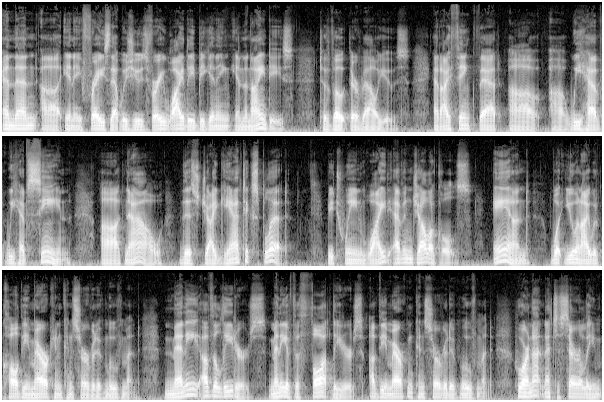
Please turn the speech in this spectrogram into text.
and then, uh, in a phrase that was used very widely beginning in the 90s, to vote their values. And I think that uh, uh, we, have, we have seen uh, now this gigantic split between white evangelicals and what you and I would call the American conservative movement. Many of the leaders, many of the thought leaders of the American conservative movement, who are not necessarily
